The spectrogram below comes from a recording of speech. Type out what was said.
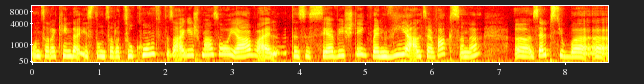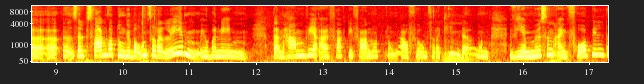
Unsere Kinder ist unsere Zukunft, sage ich mal so, ja, weil das ist sehr wichtig, wenn wir als Erwachsene selbst über, äh, äh, Selbstverantwortung über unser Leben übernehmen, dann haben wir einfach die Verantwortung auch für unsere Kinder. Mhm. Und wir müssen ein Vorbild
